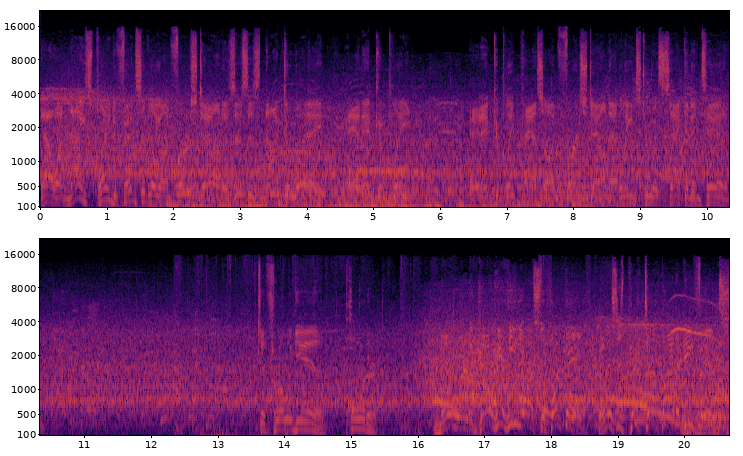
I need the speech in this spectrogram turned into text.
Now a nice play defensively on first down as this is knocked away and incomplete. An incomplete pass on first down. That leads to a second and 10. To throw again. Porter. Nowhere to go here. He lost the football. And this is picked up by the defense.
